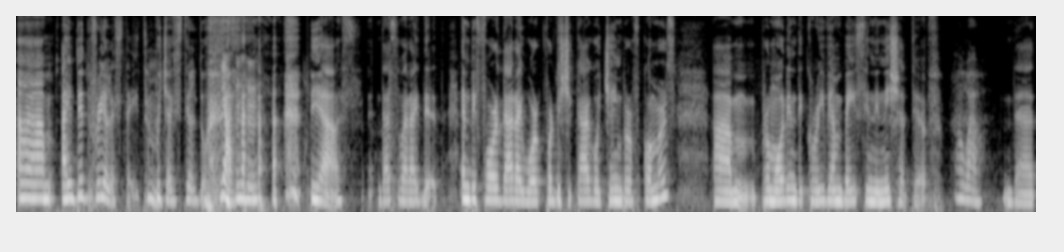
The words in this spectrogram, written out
um, I did real estate, mm. which I still do. Yeah. yes, that's what I did. And before that, I worked for the Chicago Chamber of Commerce, um, promoting the Caribbean Basin Initiative. Oh, wow. That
